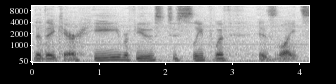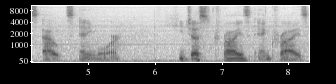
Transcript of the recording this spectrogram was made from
the daycare, he refused to sleep with his lights out anymore. He just cries and cries,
